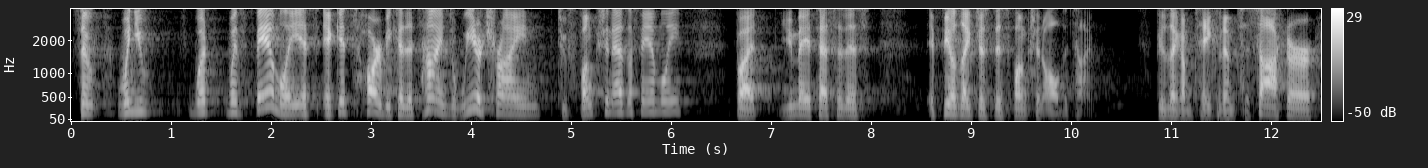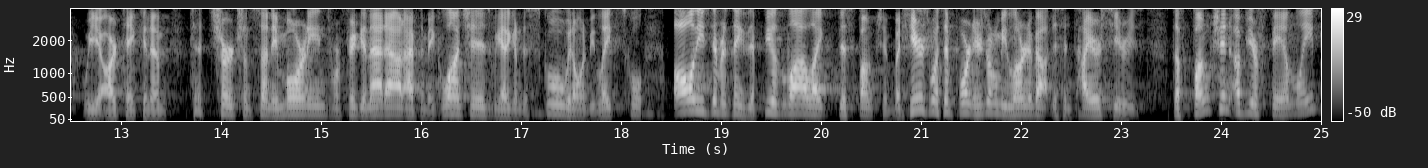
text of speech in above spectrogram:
So when you what, with family, it's, it gets hard because at times we are trying to function as a family, but you may attest to this, it feels like just dysfunction all the time. It feels like I'm taking them to soccer, we are taking them to church on Sunday mornings, we're figuring that out. I have to make lunches, we gotta get them to school, we don't wanna be late to school. All these different things, it feels a lot like dysfunction. But here's what's important, here's what we're gonna be learning about this entire series. The function of your family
